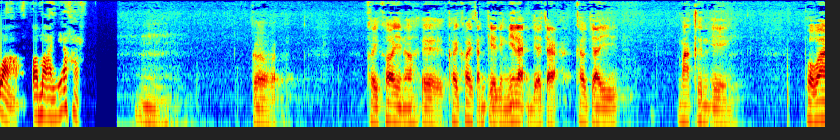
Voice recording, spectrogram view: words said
กว่าประมาณเนี้ยค่ะ อืม ก็ค่อยๆเนาะเออค่อยๆสังเกตอย่างนี้แหละ เดี๋ยวจะเข้าใจมากขึ้นเอง ราะว่า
